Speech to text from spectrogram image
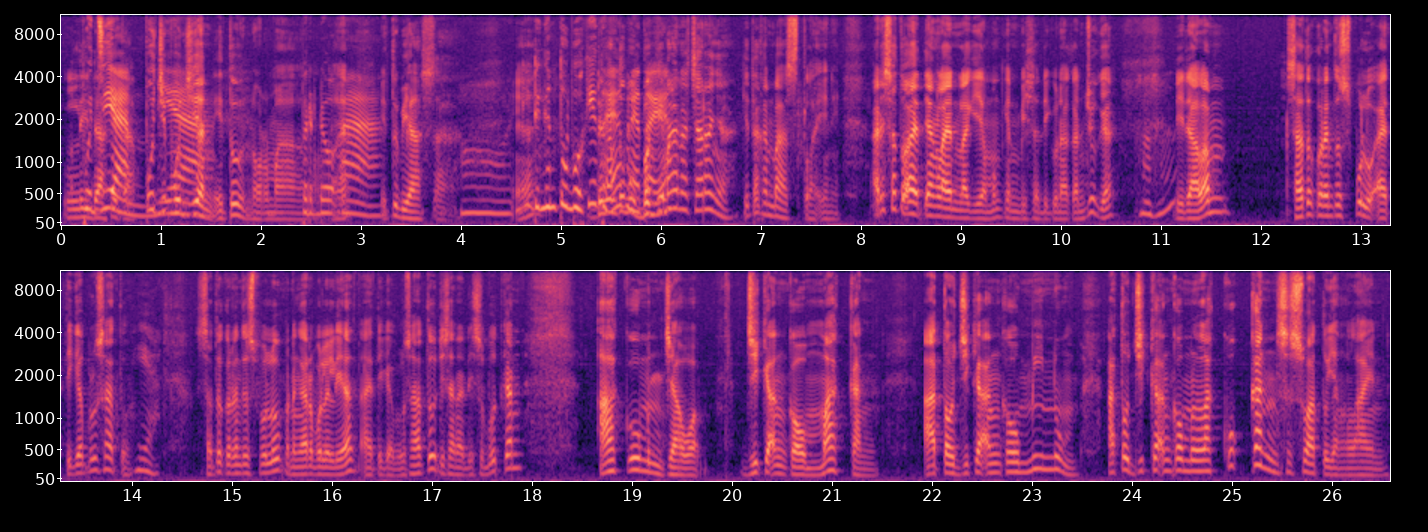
Lidah Pujian, kita. Puji-pujian ya. itu normal. Berdoa. ya. Itu biasa. Oh, ini Ya. dengan tubuh kita Dengan ya tubuh, ya. bagaimana caranya? Kita akan bahas setelah ini. Ada satu ayat yang lain lagi yang mungkin bisa digunakan juga Aha. di dalam 1 Korintus 10 ayat 31. Ya. 1 Korintus 10 pendengar boleh lihat ayat 31 di sana disebutkan Aku menjawab jika engkau makan atau jika engkau minum atau jika engkau melakukan sesuatu yang lain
